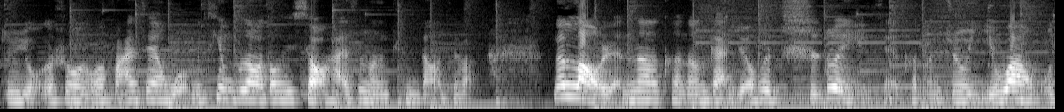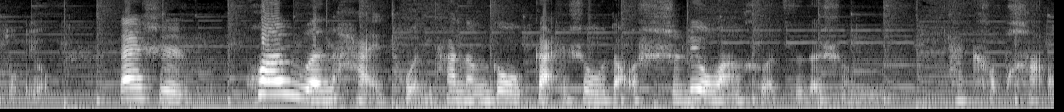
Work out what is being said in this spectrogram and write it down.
就有的时候你会发现，我们听不到东西，小孩子能听到，对吧？那老人呢，可能感觉会迟钝一些，可能只有一万五左右。但是宽吻海豚它能够感受到十六万赫兹的声音，太可怕了。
